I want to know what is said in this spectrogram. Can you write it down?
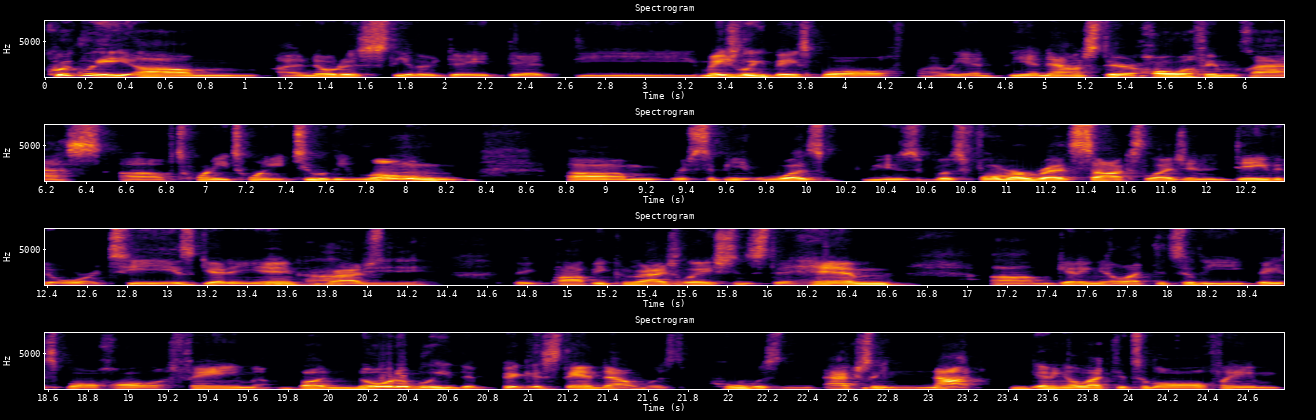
quickly, um, I noticed the other day that the Major League Baseball finally they announced their Hall of Fame class of 2022. The lone um, recipient was, was, former Red Sox legend David Ortiz getting in. Big Congratulations, Big Poppy. Congratulations to him. Um, getting elected to the Baseball Hall of Fame. But notably, the biggest standout was who was actually not getting elected to the Hall of Fame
